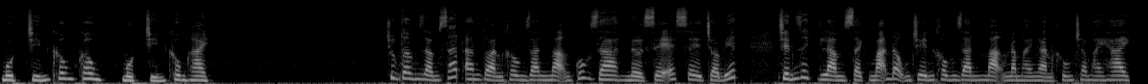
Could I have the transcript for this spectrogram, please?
1900 1902. Trung tâm Giám sát An toàn Không gian mạng quốc gia NCSC cho biết, chiến dịch làm sạch mã động trên không gian mạng năm 2022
